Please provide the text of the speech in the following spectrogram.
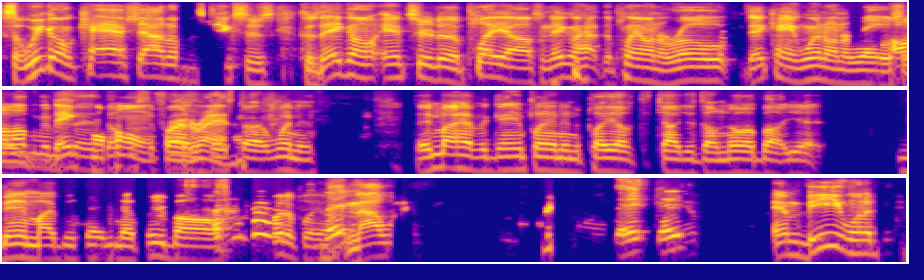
So we're gonna cash out on the Sixers because they're gonna enter the playoffs and they're gonna have to play on the road. They can't win on the road, All so I'm gonna they say is go don't be home surprised first if they start winning. They might have a game plan in the playoffs that y'all just don't know about yet. Ben might be taking that three ball for the playoffs. They- Now They, they, MB want to be a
